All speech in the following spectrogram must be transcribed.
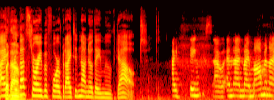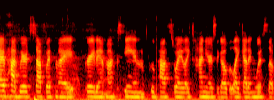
I've but, heard um, that story before, but I did not know they moved out. I think so. And then my mom and I have had weird stuff with my great aunt Maxine, who passed away like ten years ago, but like getting whiffs of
